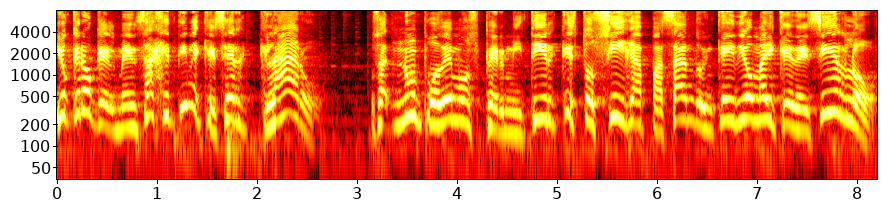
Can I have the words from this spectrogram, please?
yo creo que el mensaje tiene que ser claro. O sea, no podemos permitir que esto siga pasando. ¿En qué idioma hay que decirlo?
